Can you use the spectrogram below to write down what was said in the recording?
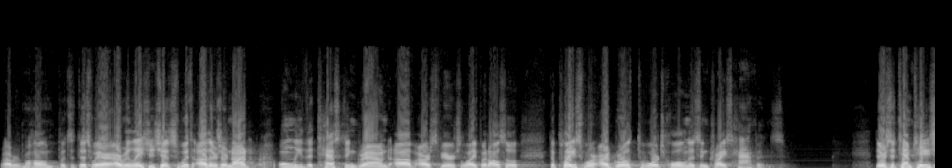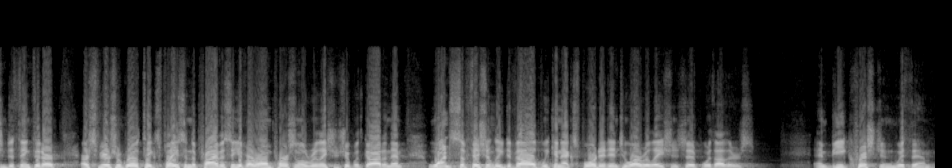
Robert Mulholland puts it this way Our relationships with others are not only the testing ground of our spiritual life, but also the place where our growth towards wholeness in Christ happens. There's a temptation to think that our, our spiritual growth takes place in the privacy of our own personal relationship with God, and then once sufficiently developed, we can export it into our relationship with others and be Christian with them.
